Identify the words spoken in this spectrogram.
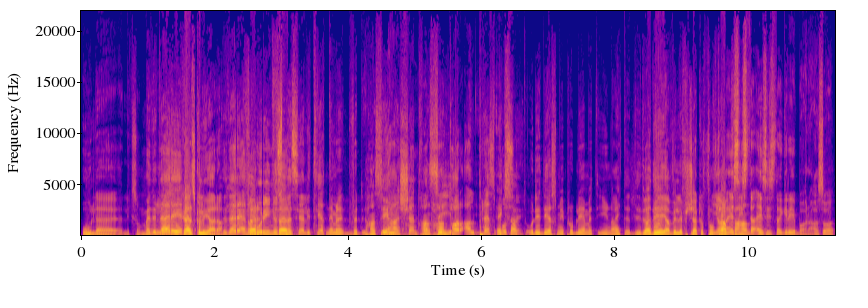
Ole liksom, Men det där är- Solskjaer skulle göra Det där är en För- av Mourinhos specialiteter. Nej men för han det säger, är han känd för, han att han säger- tar all press på Exakt, sig. och det är det som är problemet i United Det var det jag ville försöka få Ja, fram sista, en sista grej bara. Alltså,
